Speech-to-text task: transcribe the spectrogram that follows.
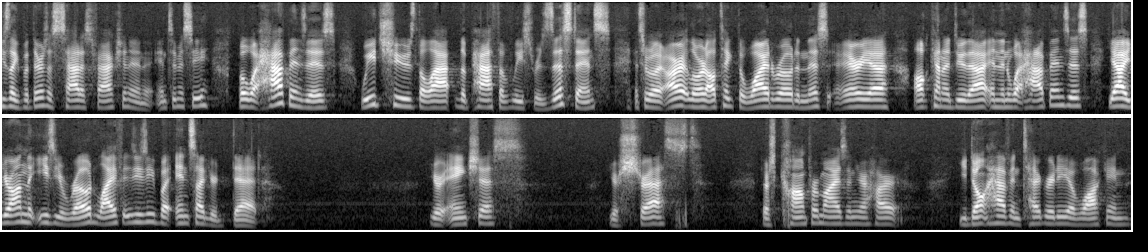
He's like, but there's a satisfaction and an intimacy. But what happens is we choose the, la- the path of least resistance. And so we're like, all right, Lord, I'll take the wide road in this area. I'll kind of do that. And then what happens is, yeah, you're on the easy road. Life is easy, but inside you're dead. You're anxious. You're stressed. There's compromise in your heart. You don't have integrity of walking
